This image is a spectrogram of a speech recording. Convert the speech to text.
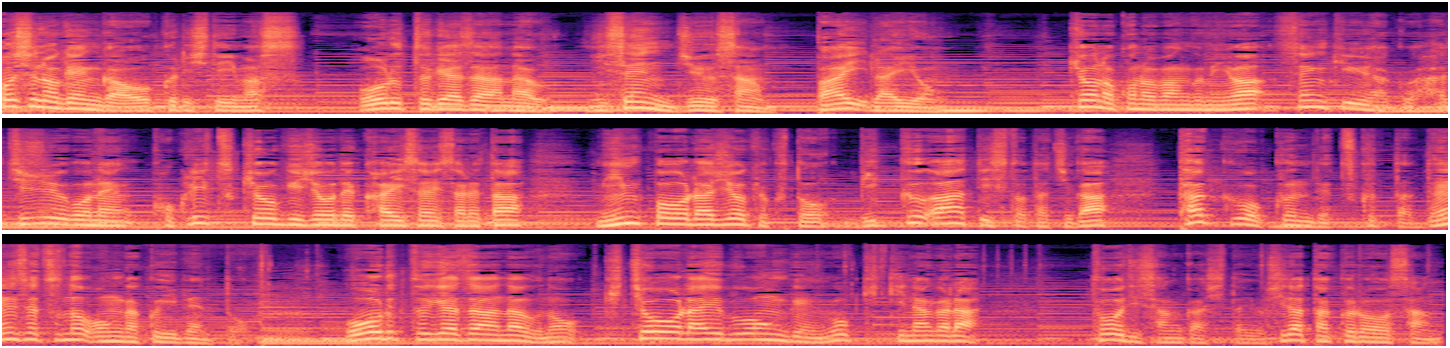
星野源がお送りしています「All Together Now 2013 by ライオン」今日のこの番組は1985年国立競技場で開催された民放ラジオ局とビッグアーティストたちがタッグを組んで作った伝説の音楽イベント「All Together Now」の貴重ライブ音源を聞きながら当時参加した吉田拓郎さん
